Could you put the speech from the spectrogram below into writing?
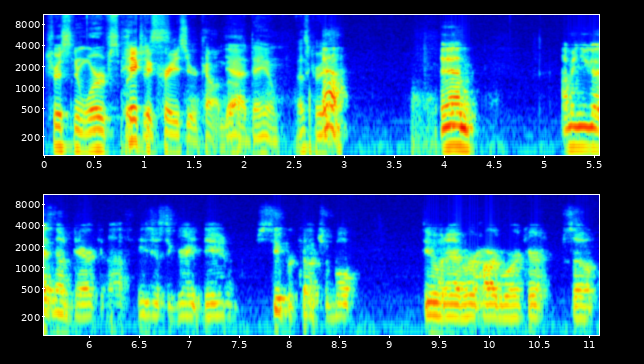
Tristan Wirfs. but pick just- a crazier combo. Yeah, damn. That's crazy. yeah. And I mean, you guys know Derek enough. He's just a great dude, super coachable, do whatever, hard worker. So,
